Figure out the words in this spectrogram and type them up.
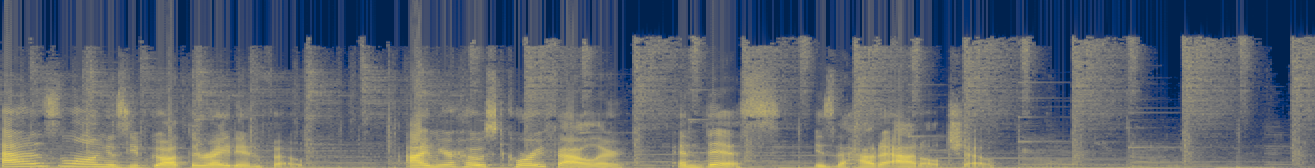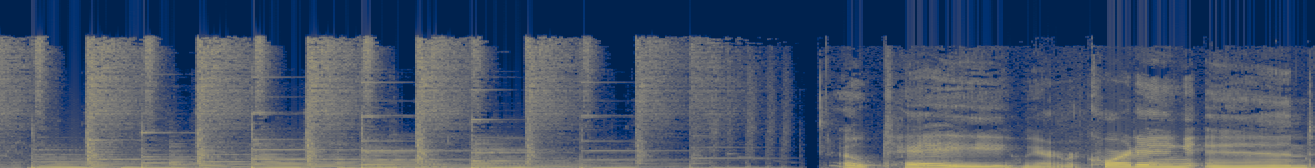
as long as you've got the right info. I'm your host, Corey Fowler, and this is the How to Adult Show. Okay, we are recording, and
